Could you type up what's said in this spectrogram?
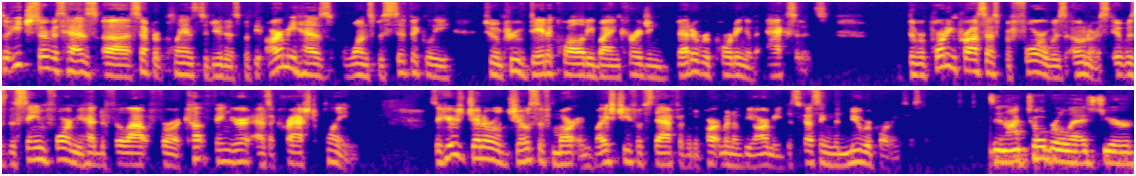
So each service has uh, separate plans to do this, but the Army has one specifically to improve data quality by encouraging better reporting of accidents. The reporting process before was onerous. It was the same form you had to fill out for a cut finger as a crashed plane. So here's General Joseph Martin, Vice Chief of Staff for the Department of the Army, discussing the new reporting system. In October last year,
